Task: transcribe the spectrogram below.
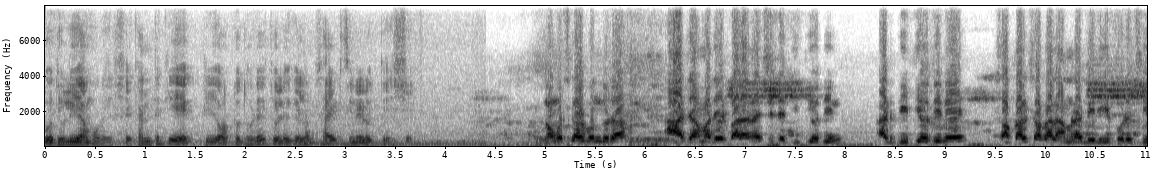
গধুলিয়া মোড়ে। সেখান থেকে একটি অটো ধরে চলে গেলাম সাইট সিনের উদ্দেশ্যে। নমস্কার বন্ধুরা, আজ আমাদের বারাণসীতে দ্বিতীয় দিন। আর দ্বিতীয় দিনে সকাল সকাল আমরা বেরিয়ে পড়েছি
